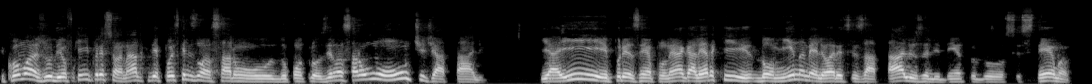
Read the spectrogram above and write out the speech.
E como ajuda, eu fiquei impressionado que depois que eles lançaram o do Ctrl Z, lançaram um monte de atalho. E aí, por exemplo, né, a galera que domina melhor esses atalhos ali dentro do sistema,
